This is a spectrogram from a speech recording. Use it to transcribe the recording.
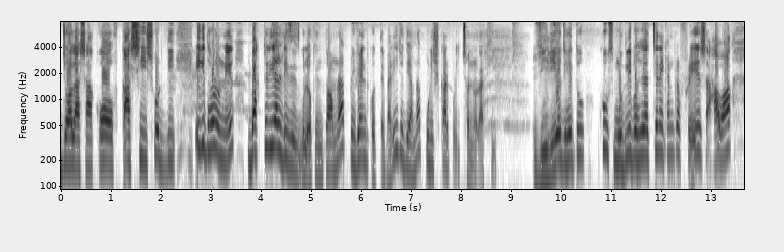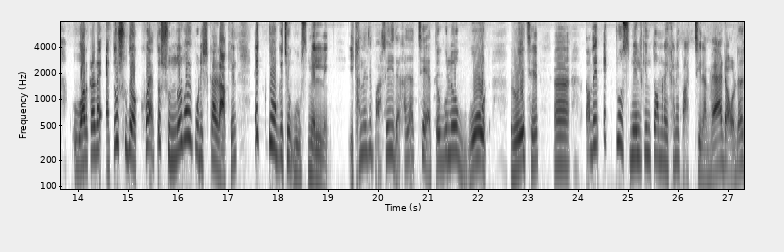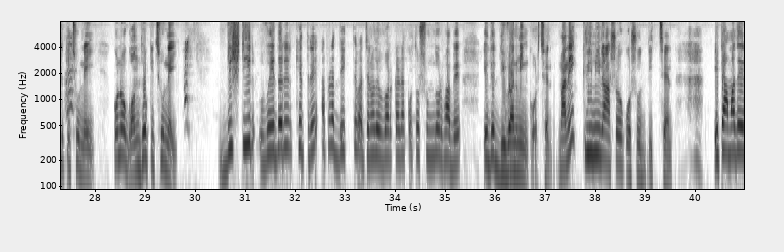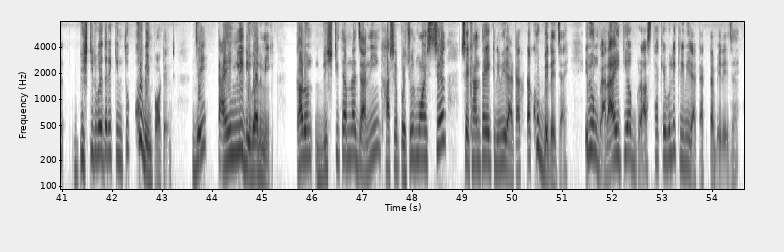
জল আসা, কফ, কাশি, সর্দি, এই ধরনের ব্যাকটেরিয়াল ডিজিজগুলো কিন্তু আমরা প্রিভেন্ট করতে পারি যদি আমরা পরিষ্কার পরিচ্ছন্ন রাখি। ভিডিও যেহেতু খুব স্মুথলি বোঝা যাচ্ছেন এখানকার ফ্রেশ হাওয়া ওয়ার্কাররা এত সুদক্ষ, এত সুন্দরভাবে পরিষ্কার রাখেন, একটুও কিছু স্মেল নেই। এখানে যে পাশেই দেখা যাচ্ছে এতগুলো গোট রয়েছে তাদের একটু স্মেল কিন্তু আমরা এখানে পাচ্ছি না। ব্যাড অর্ডার কিছু নেই, কোনো গন্ধ কিছু নেই। বৃষ্টির ওয়েদারের ক্ষেত্রে আপনারা দেখতে পাচ্ছেন ওদের ওয়ার্কাররা কত সুন্দরভাবে এদের ডিওয়ার্মিং করছেন। মানে কৃমিনাশক ওষুধ দিচ্ছেন। এটা আমাদের বৃষ্টির ওয়েদারে কিন্তু খুব ইম্পর্টেন্ট যে টাইমলি ডিওয়ার্মিং কারণ বৃষ্টিতে আমরা জানি ঘাসে প্রচুর ময়েশ্চার সেখান থেকে কৃমির অ্যাটাকটা খুব বেড়ে যায় এবং ভ্যারাইটি অফ গ্রাস থাকে বলে কৃমির অ্যাটাকটা বেড়ে যায়।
